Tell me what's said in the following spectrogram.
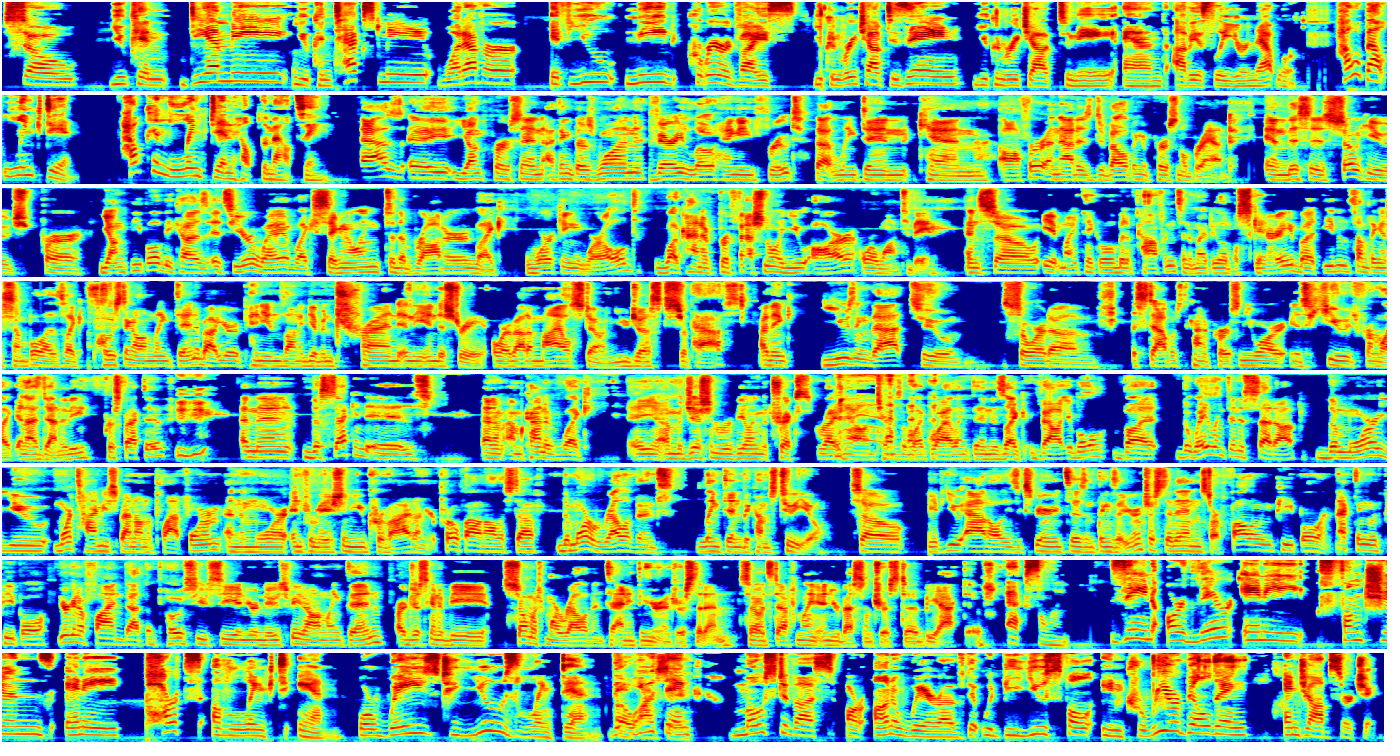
So you can DM me, you can text me, whatever. If you need career advice, you can reach out to Zane, you can reach out to me, and obviously your network. How about LinkedIn? How can LinkedIn help them out, Zane? As a young person, I think there's one very low hanging fruit that LinkedIn can offer, and that is developing a personal brand. And this is so huge for young people because it's your way of like signaling to the broader, like working world what kind of professional you are or want to be. And so it might take a little bit of confidence and it might be a little scary, but even something as simple as like posting on LinkedIn about your opinions on a given trend in the industry or about a milestone you just surpassed. I think using that to sort of establish the kind of person you are is huge from like an identity perspective. Mm-hmm. And then the second is, and I'm, I'm kind of like a, you know, a magician revealing the tricks right now in terms of like why LinkedIn is like valuable. But the way LinkedIn is set up, the more you, more time you spend on the platform and the more information you provide on your profile and all this stuff, the more relevant LinkedIn becomes to you. So if you add all these experiences and things that you're interested in and start following people and connecting with people, you're going to find that the posts you see in your newsfeed on LinkedIn are just going to be so much more relevant to anything you're interested in. So it's definitely in your best interest to be active. Excellent. Zane, are there any functions, any parts of LinkedIn or ways to use LinkedIn that oh, you I think see. most of us are unaware of that would be useful in career building and job searching?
